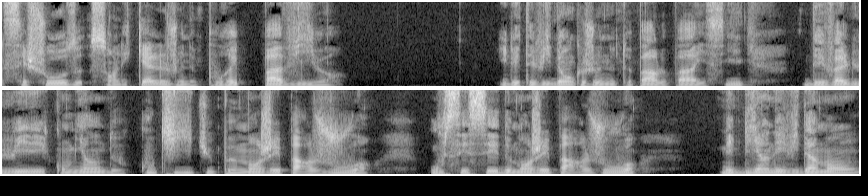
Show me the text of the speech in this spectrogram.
ces choses sans lesquelles je ne pourrais pas vivre. Il est évident que je ne te parle pas ici d'évaluer combien de cookies tu peux manger par jour ou cesser de manger par jour mais bien évidemment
